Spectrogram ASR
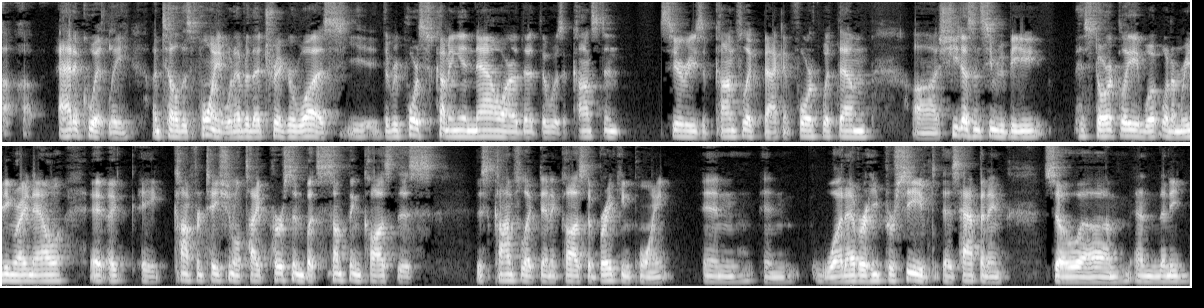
uh, uh adequately until this point, whatever that trigger was. The reports coming in now are that there was a constant series of conflict back and forth with them. Uh, she doesn't seem to be historically what, what I'm reading right now a, a, confrontational type person, but something caused this this conflict and it caused a breaking point in in whatever he perceived as happening. So um, and then he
